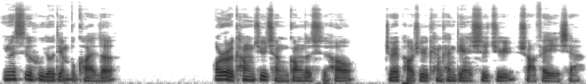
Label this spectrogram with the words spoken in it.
因为似乎有点不快乐。偶尔抗拒成功的时候，就会跑去看看电视剧，耍废一下。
